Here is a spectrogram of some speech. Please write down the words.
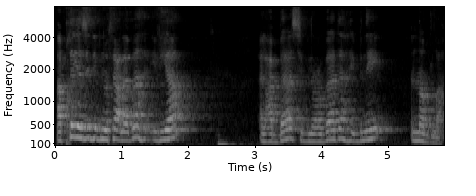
Après Yazid ibn Tha'labah, il y a Al-Abbas ibn Ubadah ibn Nadla.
